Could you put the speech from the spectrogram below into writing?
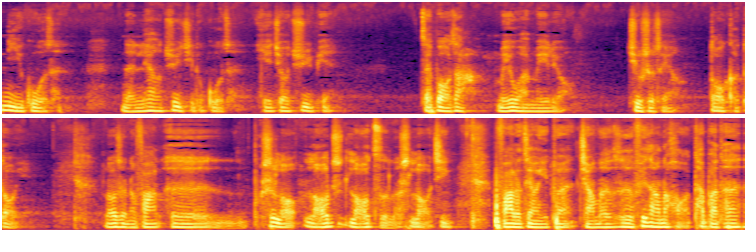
逆过程，能量聚集的过程也叫聚变，在爆炸没完没了，就是这样，道可道也。老者呢发呃不是老老子老子了，是老静发了这样一段，讲的是非常的好，他把他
